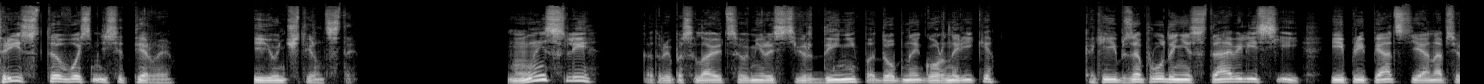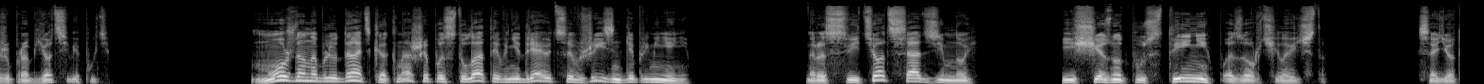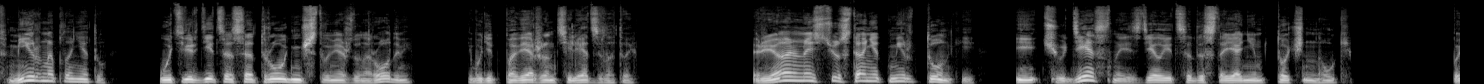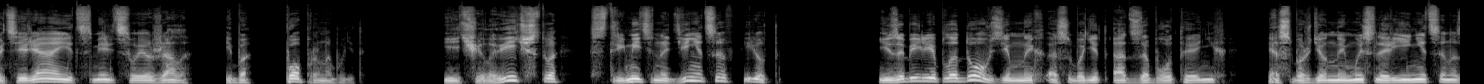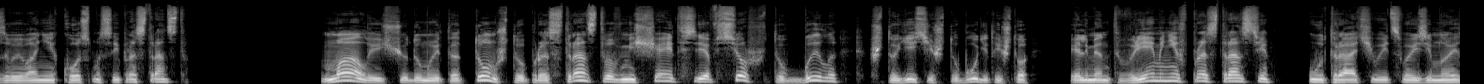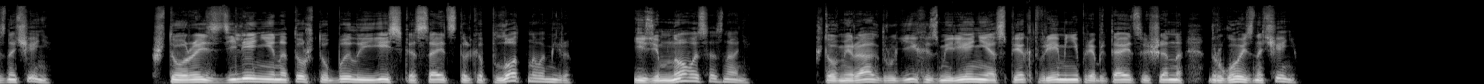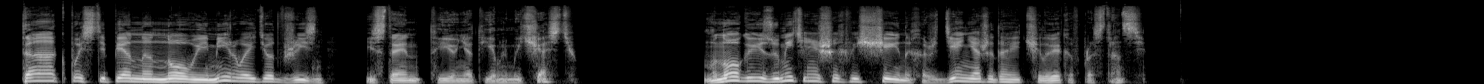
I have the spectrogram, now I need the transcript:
381. Июнь 14. Мысли, которые посылаются в мир из твердыни, подобной горной реке. Какие б запруды ни ставились ей, и препятствия она все же пробьет себе путь. Можно наблюдать, как наши постулаты внедряются в жизнь для применения. Расцветет сад земной, исчезнут пустыни, позор человечества сойдет мир на планету, утвердится сотрудничество между народами и будет повержен телец золотой. Реальностью станет мир тонкий, и чудесное сделается достоянием точной науки. Потеряет смерть свое жало, ибо попрано будет, и человечество стремительно двинется вперед. Изобилие плодов земных освободит от заботы о них — и освобожденная мысль ринется на завоевание космоса и пространства. Мало еще думает о том, что пространство вмещает в себя все, что было, что есть и что будет, и что элемент времени в пространстве утрачивает свое земное значение, что разделение на то, что было и есть, касается только плотного мира и земного сознания, что в мирах других измерений аспект времени приобретает совершенно другое значение. Так постепенно новый мир войдет в жизнь и станет ее неотъемлемой частью. Много изумительнейших вещей и нахождений ожидает человека в пространстве.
